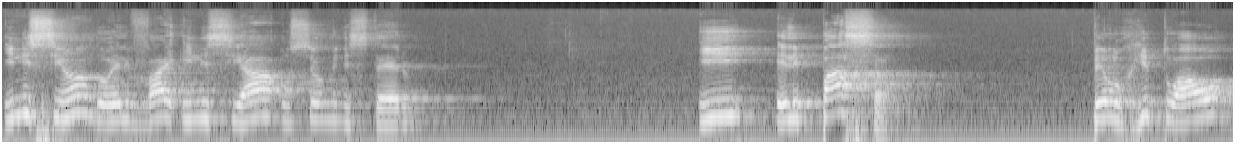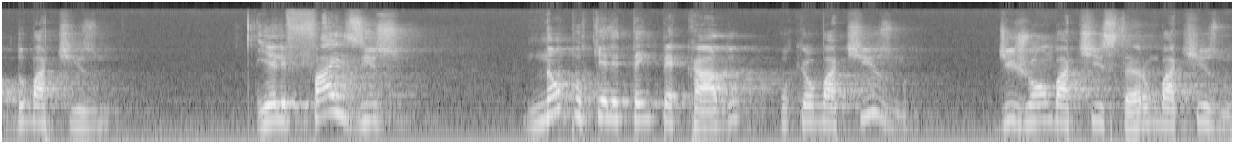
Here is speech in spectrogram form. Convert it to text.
iniciando, ou ele vai iniciar o seu ministério, e ele passa pelo ritual do batismo, e ele faz isso, não porque ele tem pecado, porque o batismo de João Batista era um batismo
